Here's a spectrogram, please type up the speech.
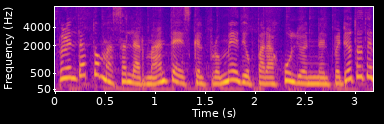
Pero el dato más alarmante es que el promedio para julio en el periodo de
